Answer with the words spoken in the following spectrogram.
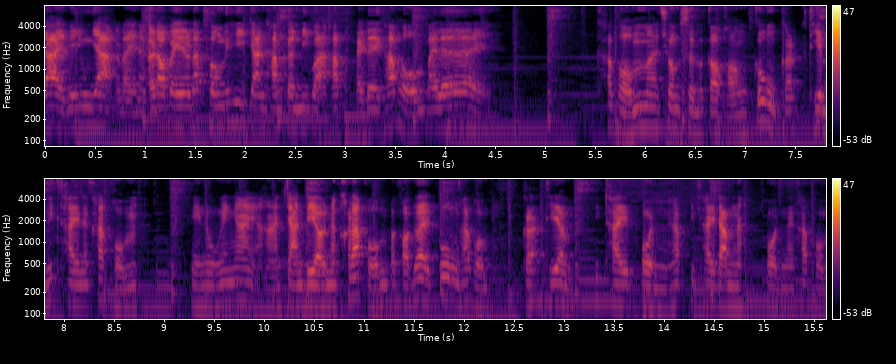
ได้ไม่ยุ่งยากอะไรนะเราไปรับชมวิธีการทำกันดีกว่าครับ ไปเลยครับผมไปเลย ครับผมมาชมส่วนประกอบของกุ้งกระเทียมพริกไทยนะครับผมเมนูง่ายๆ อาหารจานเดียวนะครับ ผมประกอบด้วยกุ้งครับผม ระเทียมพริกไทยป่นครับพริกไทยดำนะป่นนะครับผม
